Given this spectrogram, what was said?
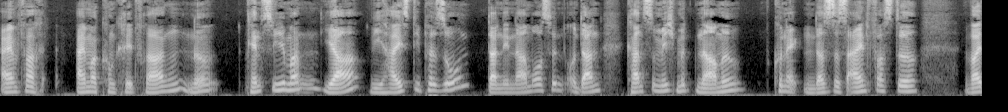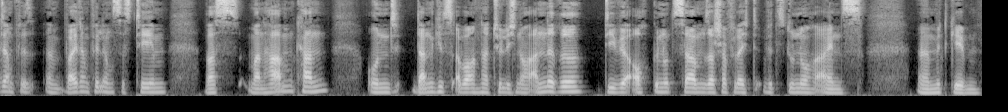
einfach einmal konkret fragen, ne? Kennst du jemanden? Ja. Wie heißt die Person? Dann den Namen rausfinden und dann kannst du mich mit Name connecten. Das ist das einfachste Weiterempf äh, Weiterempfehlungssystem, was man haben kann. Und dann gibt's aber auch natürlich noch andere, die wir auch genutzt haben. Sascha, vielleicht willst du noch eins äh, mitgeben.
